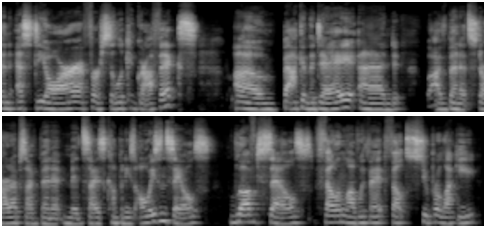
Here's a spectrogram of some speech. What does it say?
an SDR for Silicon Graphics um, back in the day, and I've been at startups. I've been at mid-sized companies, always in sales. Loved sales, fell in love with it. Felt super lucky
